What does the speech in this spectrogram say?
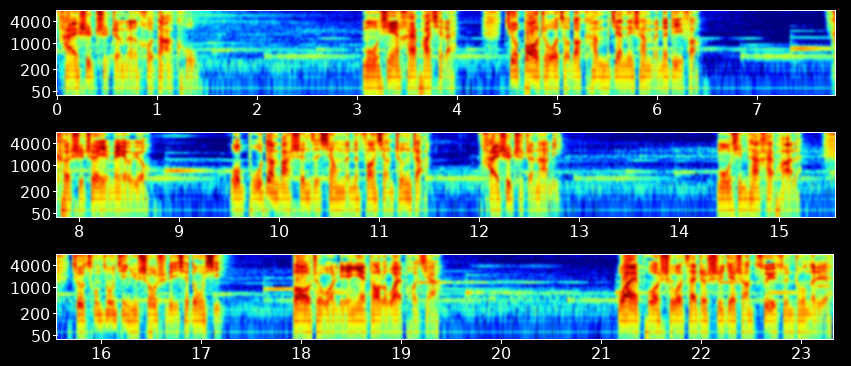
还是指着门后大哭。母亲也害怕起来，就抱着我走到看不见那扇门的地方。可是这也没有用，我不断把身子向门的方向挣扎，还是指着那里。母亲太害怕了，就匆匆进去收拾了一些东西，抱着我连夜到了外婆家。外婆是我在这世界上最尊重的人，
